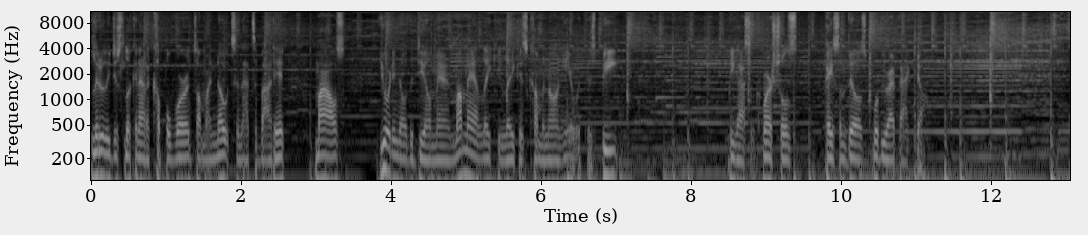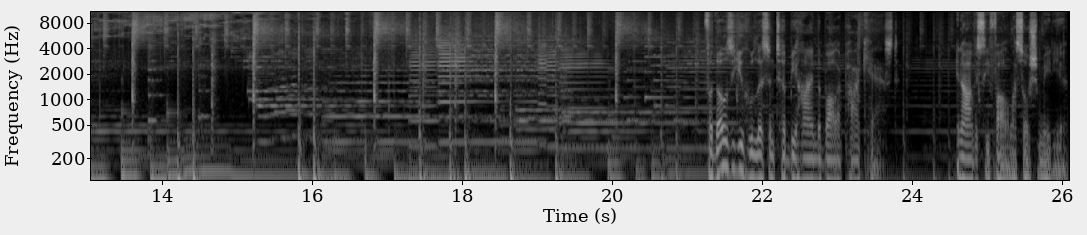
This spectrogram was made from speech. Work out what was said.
literally just looking at a couple words on my notes, and that's about it. Miles, you already know the deal, man. My man Lakey Lake is coming on here with this beat. We got some commercials pay some bills. We'll be right back, y'all. For those of you who listen to Behind the Baller podcast and obviously follow my social media,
